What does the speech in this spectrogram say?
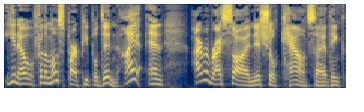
you know, for the most part, people didn't. I and I remember I saw initial counts. I think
